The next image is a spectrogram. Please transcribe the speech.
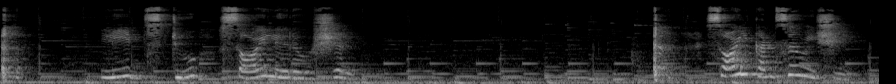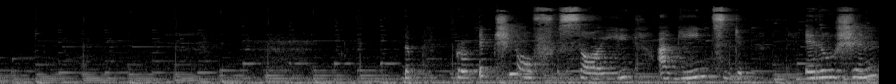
leads to soil erosion. soil conservation. Protection of soil against erosion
